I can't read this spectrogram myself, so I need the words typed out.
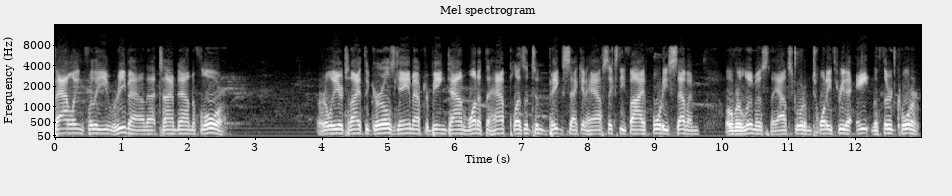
battling for the rebound that time down the floor. Earlier tonight, the girls' game, after being down one at the half, Pleasanton big second half, 65 47 over Loomis. They outscored them 23 to 8 in the third quarter.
